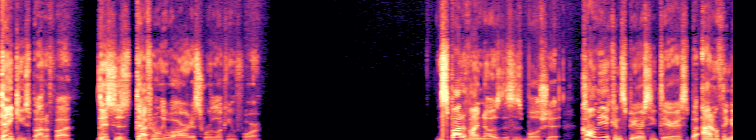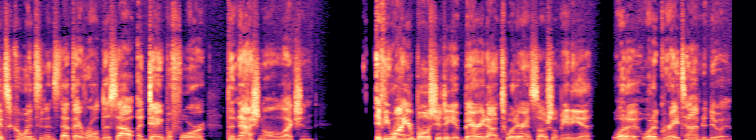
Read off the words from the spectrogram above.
Thank you, Spotify. This is definitely what artists were looking for. Spotify knows this is bullshit. Call me a conspiracy theorist, but I don't think it's a coincidence that they rolled this out a day before the national election. If you want your bullshit to get buried on Twitter and social media, what a what a great time to do it.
